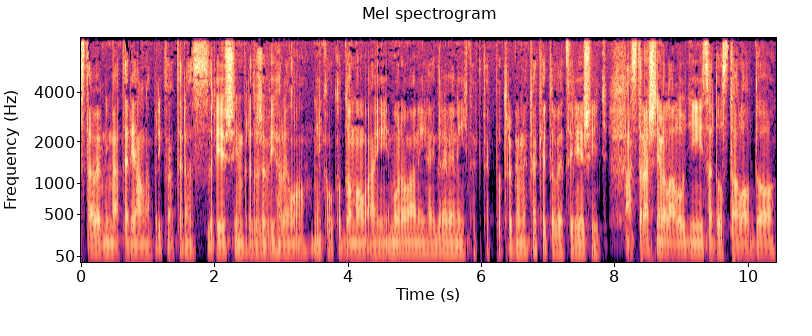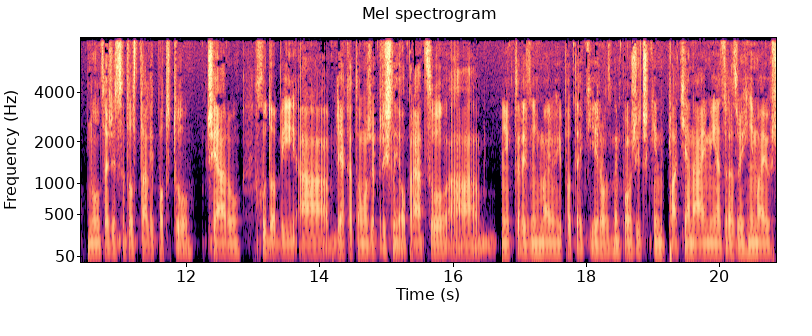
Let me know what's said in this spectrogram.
stavebný materiál napríklad teraz riešim, pretože vyhorelo niekoľko domov, aj murovaných, aj drevených, tak, tak potrebujeme takéto veci riešiť. A strašne veľa ľudí sa dostalo do núdze, že sa dostali pod tú čiaru chudoby a vďaka tomu, že prišli o prácu a niektorí z nich majú hypotéky, rôzne požičky, platia nájmy a zrazu ich nemajú z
